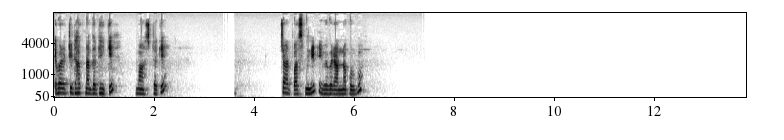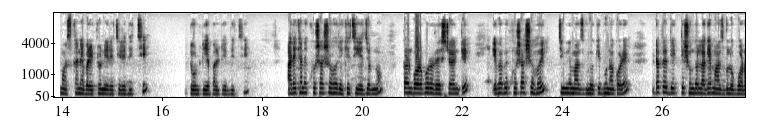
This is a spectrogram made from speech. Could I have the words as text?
এবার একটি ঢাকনা দিয়ে ঢেকে মাছটাকে চার পাঁচ মিনিট এভাবে রান্না করব। মাঝখানে আবার একটু নেড়ে চেড়ে দিচ্ছি, একটু উল্টিয়ে পাল্টিয়ে দিচ্ছি। আর এখানে খোসা সহ রেখেছি এর জন্য কারণ বড় বড় রেস্টুরেন্টে এভাবে খোসা সহই চিংড়ি মাছগুলোকে ভুনা করে। এটাতে দেখতে সুন্দর লাগে, মাছগুলো বড়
